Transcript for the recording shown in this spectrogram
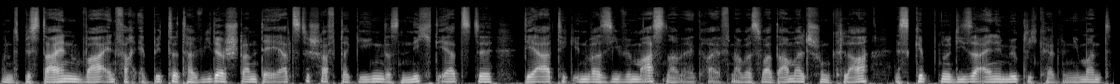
Und bis dahin war einfach erbitterter Widerstand der Ärzteschaft dagegen, dass Nichtärzte derartig invasive Maßnahmen ergreifen. Aber es war damals schon klar, es gibt nur diese eine Möglichkeit. Wenn jemand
